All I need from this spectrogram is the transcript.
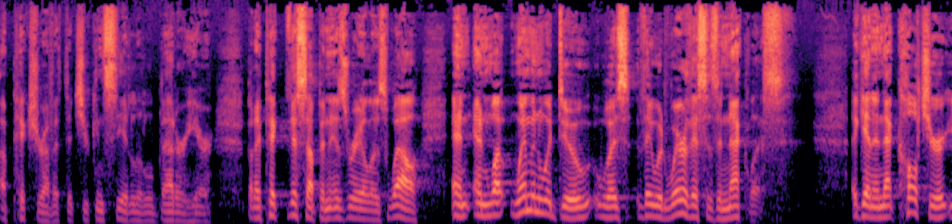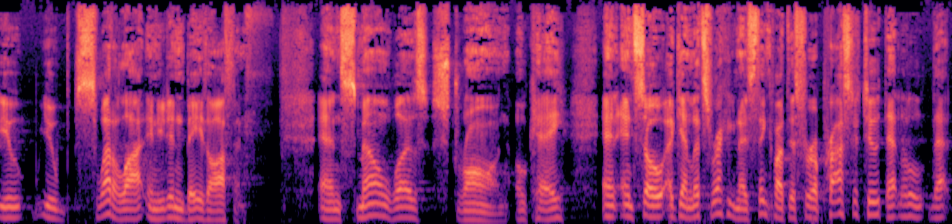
a, picture of it that you can see it a little better here. But I picked this up in Israel as well. And, and what women would do was they would wear this as a necklace again, in that culture, you, you sweat a lot and you didn't bathe often. And smell was strong, okay? And, and so, again, let's recognize, think about this. For a prostitute, that little, that,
